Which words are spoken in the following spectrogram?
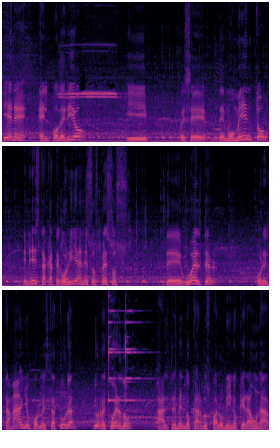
tiene el poderío y pues eh, de momento en esta categoría, en esos pesos de welter, por el tamaño, por la estatura, yo recuerdo al tremendo Carlos Palomino, que era una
